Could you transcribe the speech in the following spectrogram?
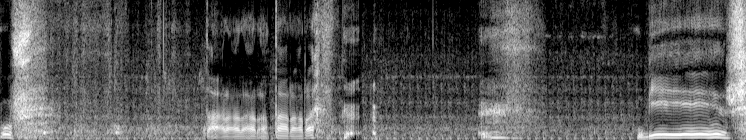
Uf. Tararara tarara. Bir.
